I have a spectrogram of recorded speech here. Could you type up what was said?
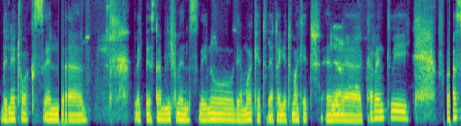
the networks and uh, like the establishments. They know their market, their target market, and Yeah. uh, currently, for us,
